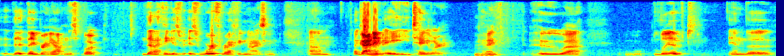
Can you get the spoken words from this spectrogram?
that they bring out in this book that I think is is worth recognizing. Um, a guy named A. E. Taylor, okay, who uh, lived in the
